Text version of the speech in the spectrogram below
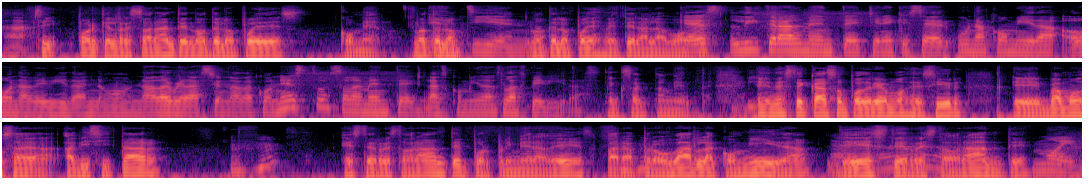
Ajá. sí, porque el restaurante no te lo puedes comer. No te, lo, no te lo puedes meter a la boca. Que es literalmente, tiene que ser una comida o una bebida. No, nada relacionado con esto, solamente las comidas, las bebidas. Exactamente. Bien. En este caso podríamos decir, eh, vamos a, a visitar este restaurante por primera vez para probar la comida de este Ah. restaurante, Muy bien.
